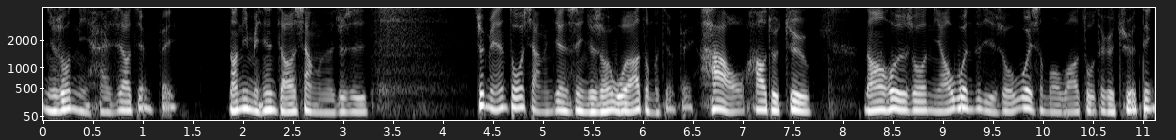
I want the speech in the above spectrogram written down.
你说你还是要减肥，然后你每天只要想的就是。就每天多想一件事情，就说我要怎么减肥，how how to do，然后或者说你要问自己说，为什么我要做这个决定？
